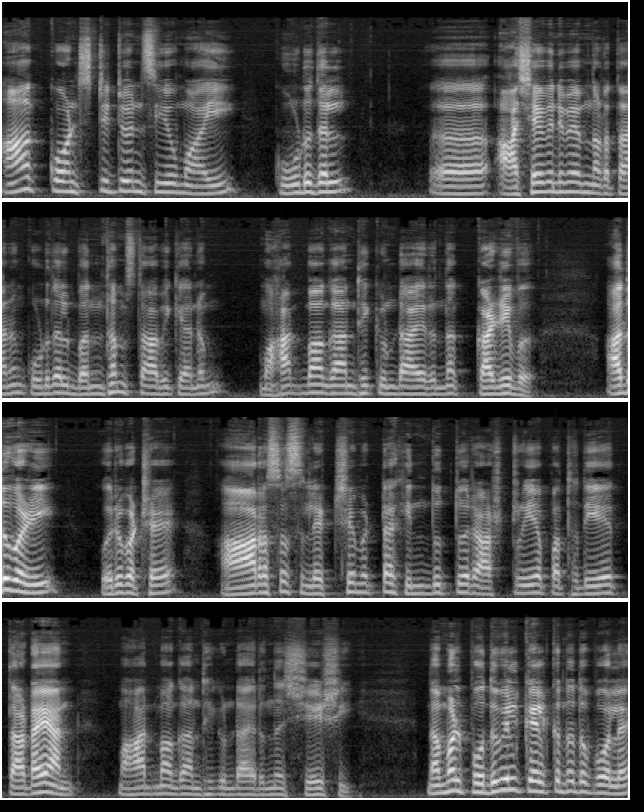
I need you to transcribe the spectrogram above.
ആ കോൺസ്റ്റിറ്റുവൻസിയുമായി കൂടുതൽ ആശയവിനിമയം നടത്താനും കൂടുതൽ ബന്ധം സ്ഥാപിക്കാനും മഹാത്മാഗാന്ധിക്കുണ്ടായിരുന്ന കഴിവ് അതുവഴി ഒരുപക്ഷെ ആർ എസ് എസ് ലക്ഷ്യമിട്ട ഹിന്ദുത്വ രാഷ്ട്രീയ പദ്ധതിയെ തടയാൻ മഹാത്മാഗാന്ധിക്കുണ്ടായിരുന്ന ശേഷി. നമ്മൾ പൊതുവിൽ കേൾക്കുന്നത് പോലെ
